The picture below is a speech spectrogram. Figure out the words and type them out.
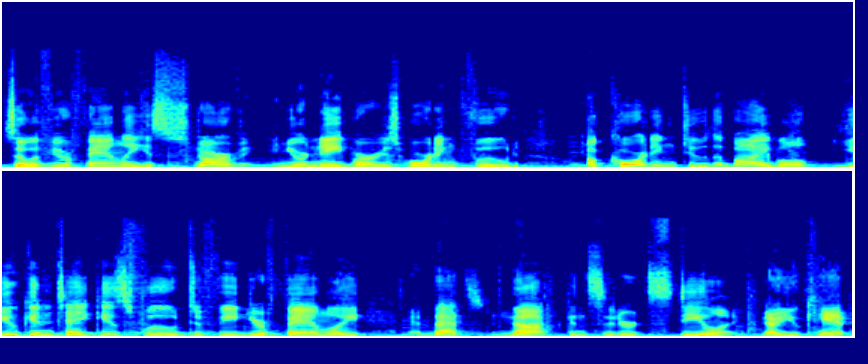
So if your family is starving and your neighbor is hoarding food, according to the Bible, you can take his food to feed your family, and that's not considered stealing. Now, you can't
